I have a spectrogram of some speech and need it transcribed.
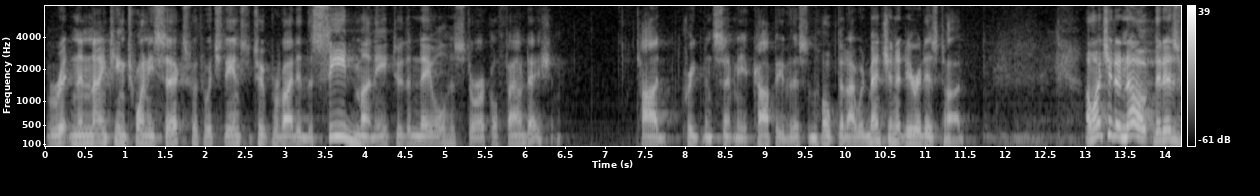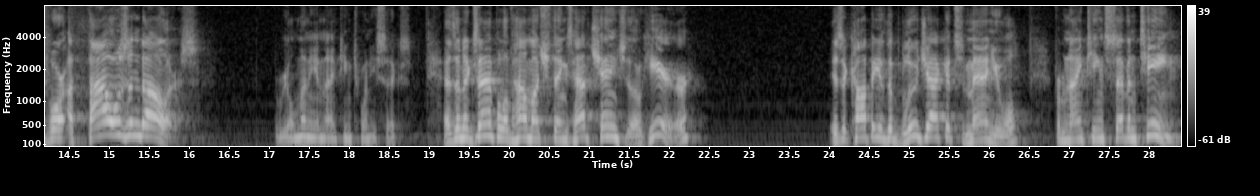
written in 1926, with which the Institute provided the seed money to the Naval Historical Foundation. Todd Creekman sent me a copy of this in the hope that I would mention it. Here it is, Todd. I want you to note that it is for $1,000, real money in 1926. As an example of how much things have changed, though, here is a copy of the Blue Jackets Manual from 1917,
